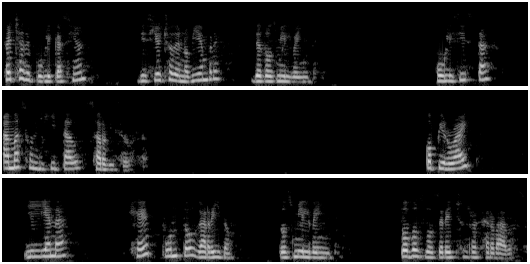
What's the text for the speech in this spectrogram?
Fecha de publicación 18 de noviembre de 2020. Publicista Amazon Digital Services. Copyright Liliana G. Garrido 2020 todos los derechos reservados.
